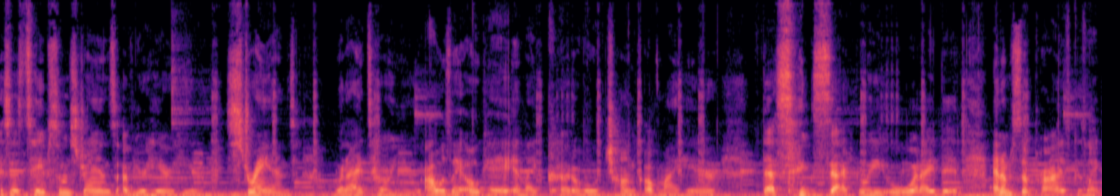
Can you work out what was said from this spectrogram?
it says tape some strands of your hair here. Strands. When I tell you, I was like, okay, and like cut a whole chunk of my hair. That's exactly what I did. And I'm surprised because like,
